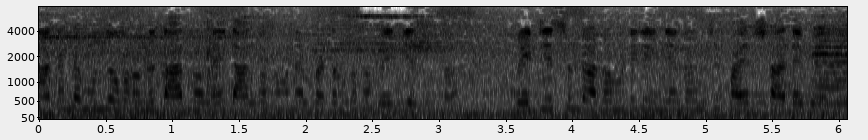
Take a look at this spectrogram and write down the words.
నాకంటే ముందు ఒక రెండు కార్లు ఉన్నాయి. దానికోసం నేను పెట్రోల్ కోసం వెయిట్ చేస్తున్నా. వెయిట్ చేస్తుంటే ఆటోమేటిక్గా ఇంజన్ నుంచి ఫైర్ స్టార్ట్ అయిపోయింది.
